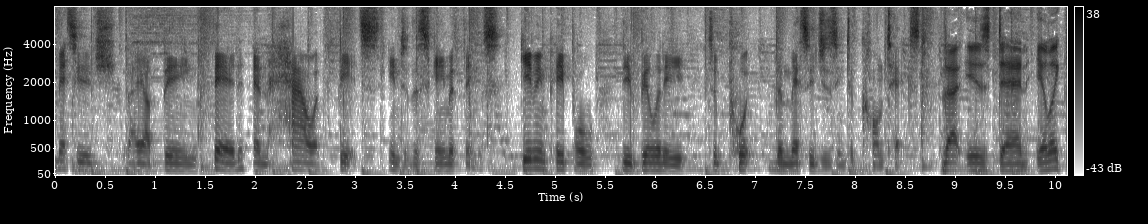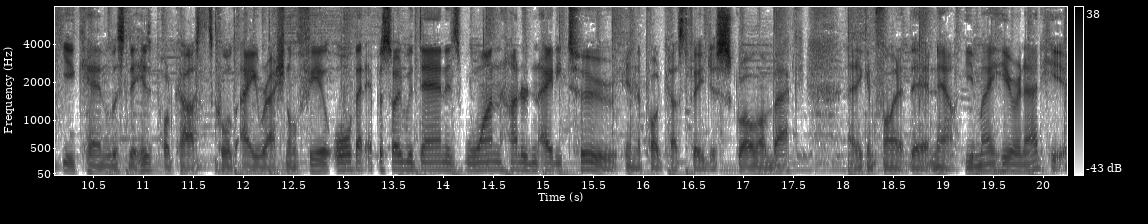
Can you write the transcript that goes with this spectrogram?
message they are being fed and how it fits into the scheme of things, giving people the ability to put the messages into context. That is Dan Ilic. You can listen to his podcast. It's called A Rational Fear, or that episode with Dan is 182 in the podcast feed. Just scroll on back and you can find it there. Now, you may hear an ad here.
